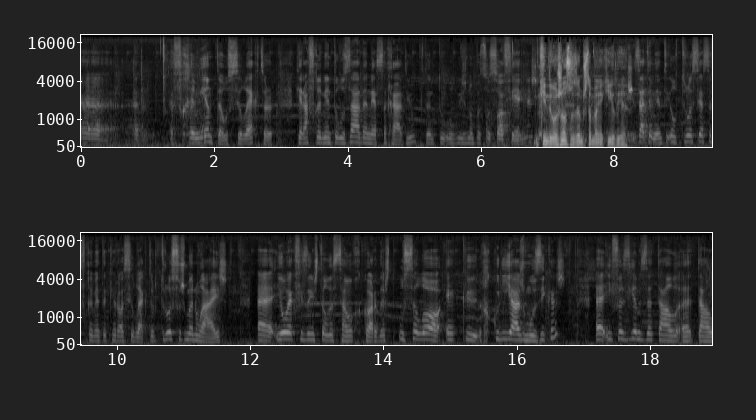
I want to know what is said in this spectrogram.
a, a, a, ferramenta, o Selector, que era a ferramenta usada nessa rádio, portanto o Luís não passou só férias. Que ainda hoje nós usamos também aqui, aliás. Exatamente, ele trouxe essa ferramenta que era o Selector, trouxe os manuais, uh, eu é que fiz a instalação, recordas-te, o Saló é que recolhia as músicas uh, e fazíamos a tal, a tal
